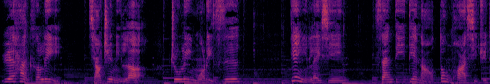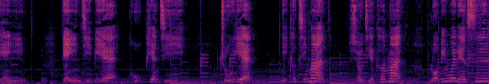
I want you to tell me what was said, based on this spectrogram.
约翰·科利、乔治·米勒、朱莉·摩里斯。电影类型：3D 电脑动画喜剧电影。电影级别：普遍级。主演：尼可基曼。休·杰克曼、罗宾·威廉斯、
